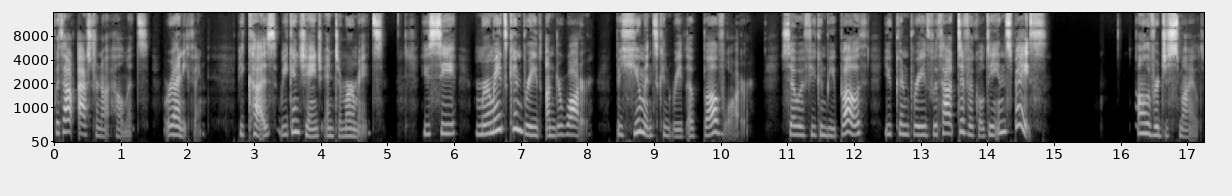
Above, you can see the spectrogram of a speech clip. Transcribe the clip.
without astronaut helmets or anything, because we can change into mermaids. You see, mermaids can breathe underwater, but humans can breathe above water. So if you can be both, you can breathe without difficulty in space. Oliver just smiled.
